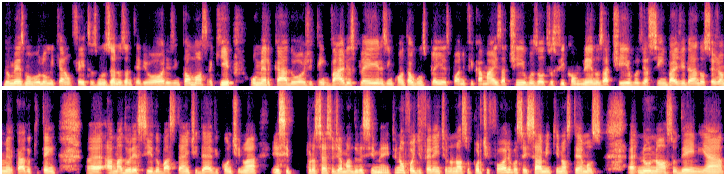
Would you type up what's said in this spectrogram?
do mesmo volume que eram feitos nos anos anteriores. Então, mostra que o mercado hoje tem vários players, enquanto alguns players podem ficar mais ativos, outros ficam menos ativos, e assim vai girando, ou seja, é um mercado que tem é, amadurecido bastante e deve continuar esse processo de amadurecimento. E não foi diferente no nosso portfólio, vocês sabem que nós temos eh, no nosso DNA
